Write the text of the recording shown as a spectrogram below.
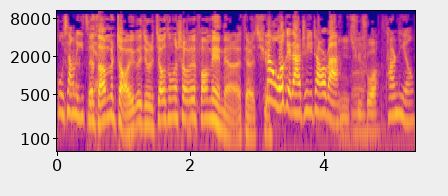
互相理解那。咱们找一个就是交通稍微方便一点的地儿去。那我给大家支一招吧，你去说，唐人亭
